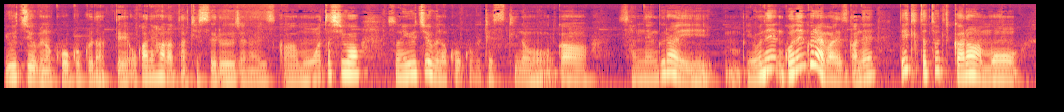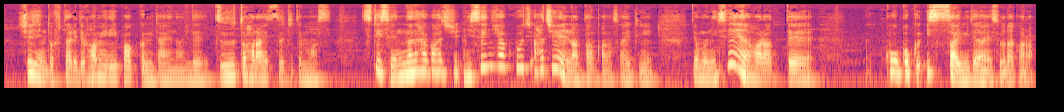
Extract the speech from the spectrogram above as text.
YouTube の広告だってお金払ったら消せるじゃないですか。もう私はその YouTube の広告消す機能が3年ぐらい4年5年ぐらい前ですかね。できた時からもう主人と2人でファミリーパックみたいなんでずっと払い続けてます。月1780 2280円になったんかな最近。でも2000円払って広告一切見てないですよ。だから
